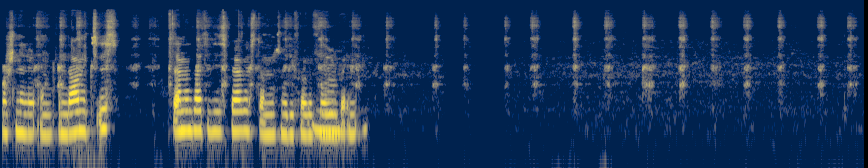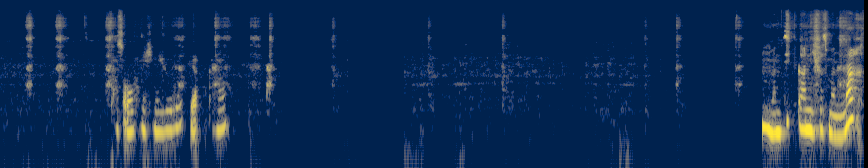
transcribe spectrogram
War schnell. Und wenn da nichts ist, auf der anderen Seite dieses Berges, dann müssen wir die Folge voll Ja. beenden. Pass auf, nicht in die Höhle. Ja, genau. Man sieht gar nicht, was man macht.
